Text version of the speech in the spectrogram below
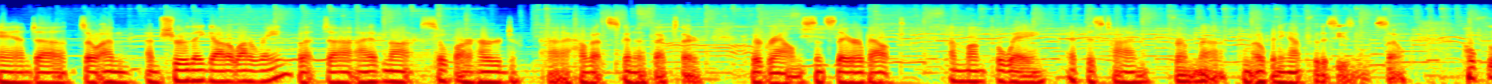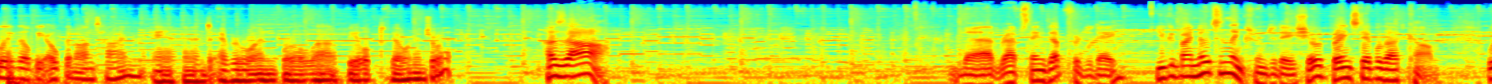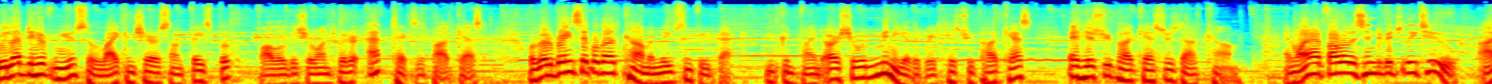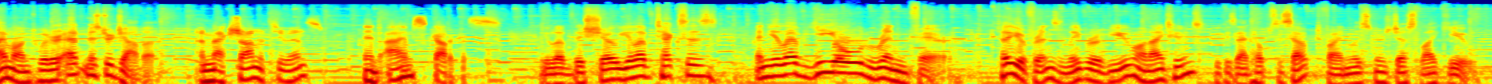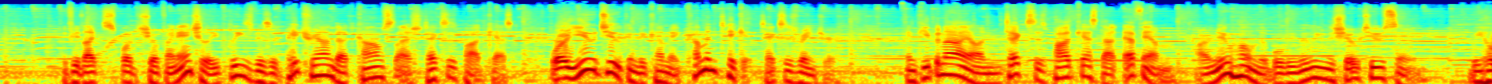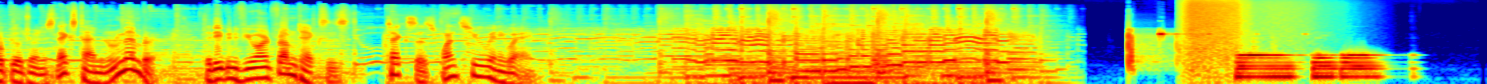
And uh, so I'm I'm sure they got a lot of rain, but uh, I have not so far heard uh, how that's going to affect their their grounds since they're about a month away at this time from uh, from opening up for the season. So hopefully they'll be open on time and everyone will uh, be able to go and enjoy it. Huzzah! That wraps things up for today. You can find notes and links from today's show at brainstable.com. We love to hear from you, so like and share us on Facebook, follow the show on Twitter at Texas Podcast, or go to brainstable.com and leave some feedback. You can find our show and many other great history podcasts at historypodcasters.com. And why not follow us individually too? I'm on Twitter at Mr. Java. I'm Max Sean with two N's. And I'm Scotticus. You love this show, you love Texas, and you love ye old Ren Fair. Tell your friends and leave a review on iTunes because that helps us out to find listeners just like you. If you'd like to support the show financially, please visit patreon.com slash Texas Podcast, where you too can become a come and take it Texas Ranger. And keep an eye on TexasPodcast.fm, our new home that we'll be moving the show to soon. We hope you'll join us next time, and remember that even if you aren't from Texas, Texas wants you anyway.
